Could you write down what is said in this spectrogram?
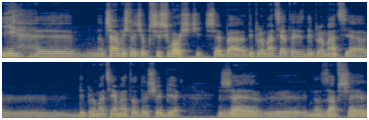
I yy, no, trzeba myśleć o przyszłości. Trzeba, dyplomacja to jest dyplomacja. Dyplomacja ma to do siebie, że yy, no, zawsze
